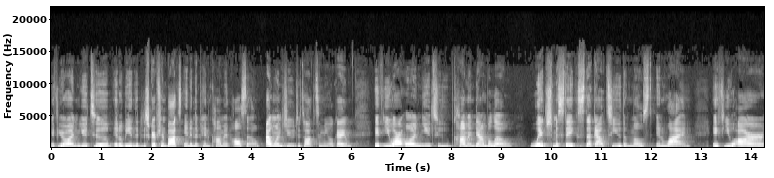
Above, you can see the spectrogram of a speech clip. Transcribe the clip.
If you're on YouTube, it'll be in the description box and in the pinned comment also. I want you to talk to me, okay? If you are on YouTube, comment down below which mistake stuck out to you the most and why. If you are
